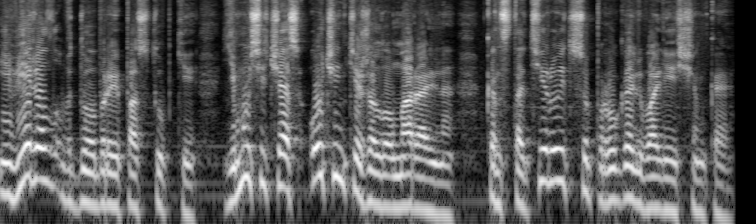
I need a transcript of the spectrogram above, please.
и верил в добрые поступки. Ему сейчас очень тяжело морально», констатирует супруга Льва Лещенко.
